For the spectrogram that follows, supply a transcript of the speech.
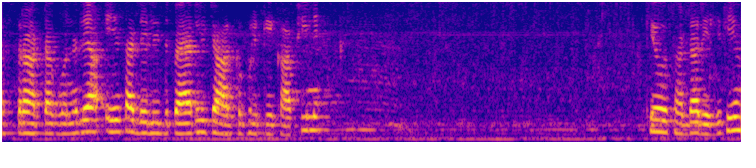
ਇਸ ਤਰ੍ਹਾਂ ਆਟਾ ਗੁੰਨ ਲਿਆ। ਇਹ ਸਾਡੇ ਲਈ ਦੁਪਹਿਰ ਲਈ ਚਾਰ ਕੁ ਫੁਲਕੇ ਕਾਫੀ ਨੇ। ਘਿਓ ਸਾਡਾ ਰਿੱਝ ਗਿਆ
